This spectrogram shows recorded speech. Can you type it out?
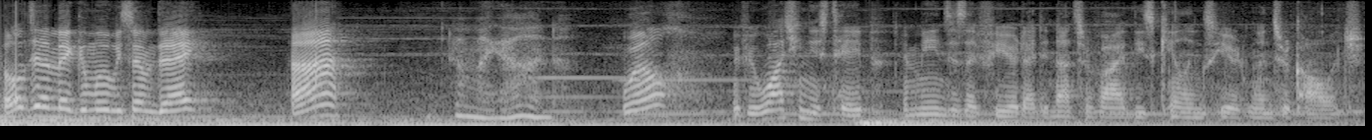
Told you I'd make a movie someday. Huh? Oh my god. Well, if you're watching this tape, it means, as I feared, I did not survive these killings here at Windsor College.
